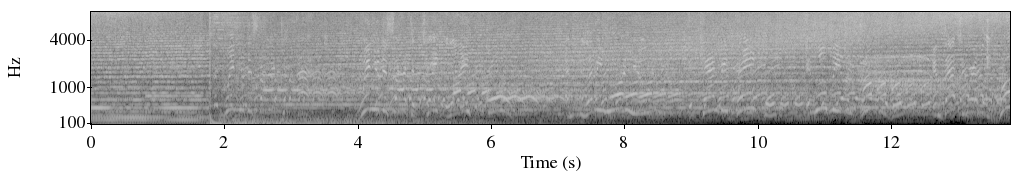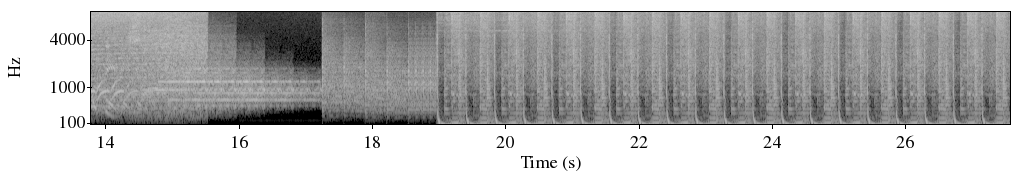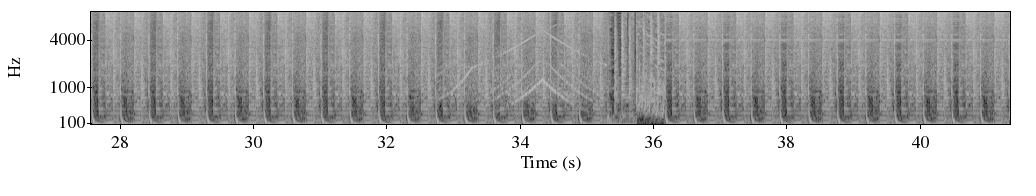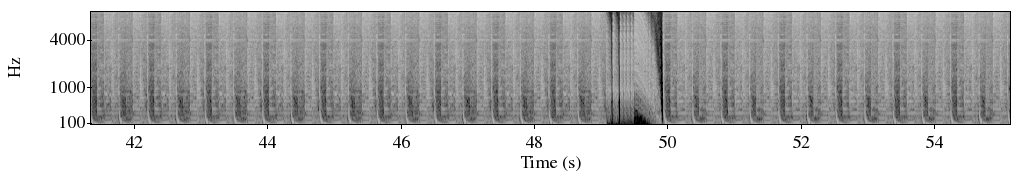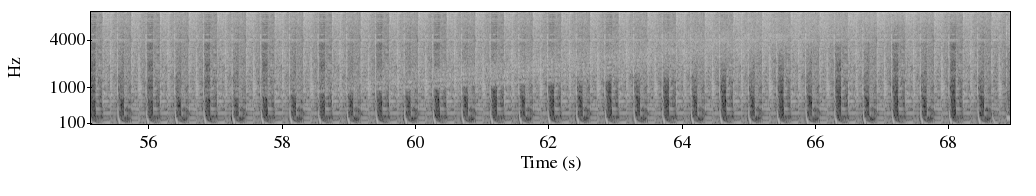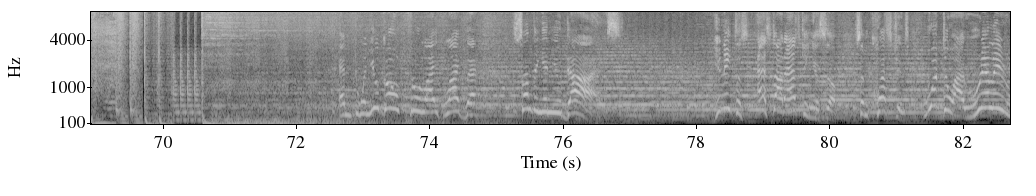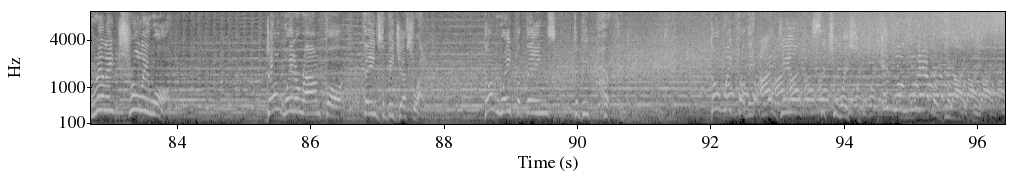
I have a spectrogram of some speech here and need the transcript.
Like that, something in you dies. You need to start asking yourself some questions. What do I really, really, truly want? Don't wait around for things to be just right. Don't wait for things to be perfect. Don't wait for the ideal situation. It will never be ideal.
